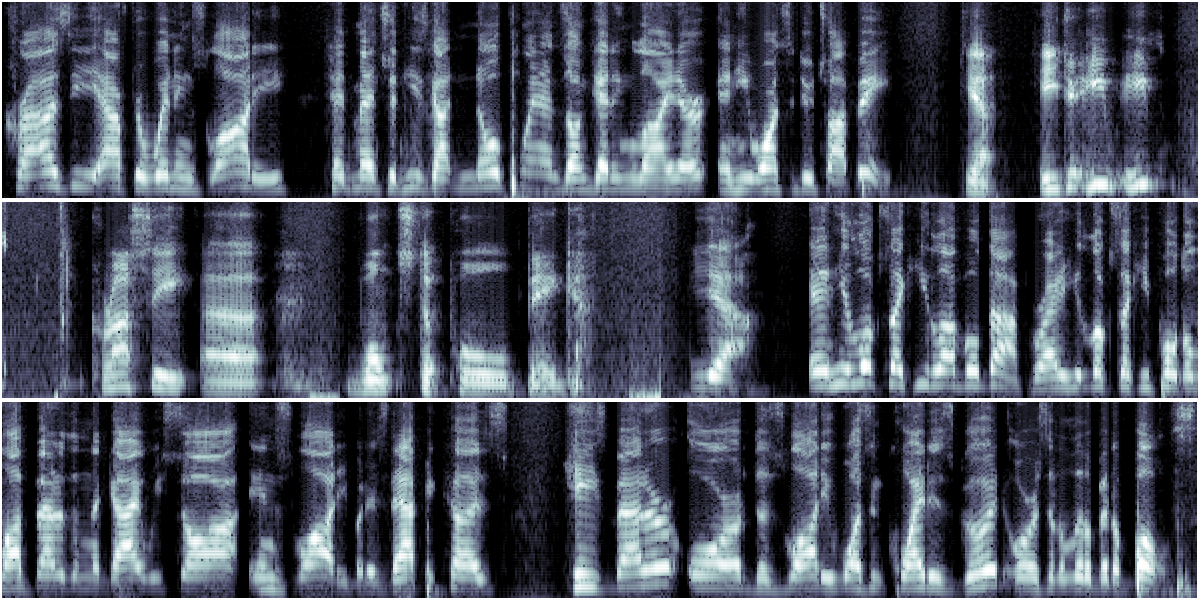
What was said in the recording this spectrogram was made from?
Krause, after winning Zloty, had mentioned he's got no plans on getting lighter and he wants to do top eight. Yeah, he he he. Krasi uh, wants to pull big. Yeah. And he looks like he leveled up, right? He looks like he pulled a lot better than the guy we saw in Zloty. But is that because he's better, or the Zloty wasn't quite as good, or is it a little bit of both?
